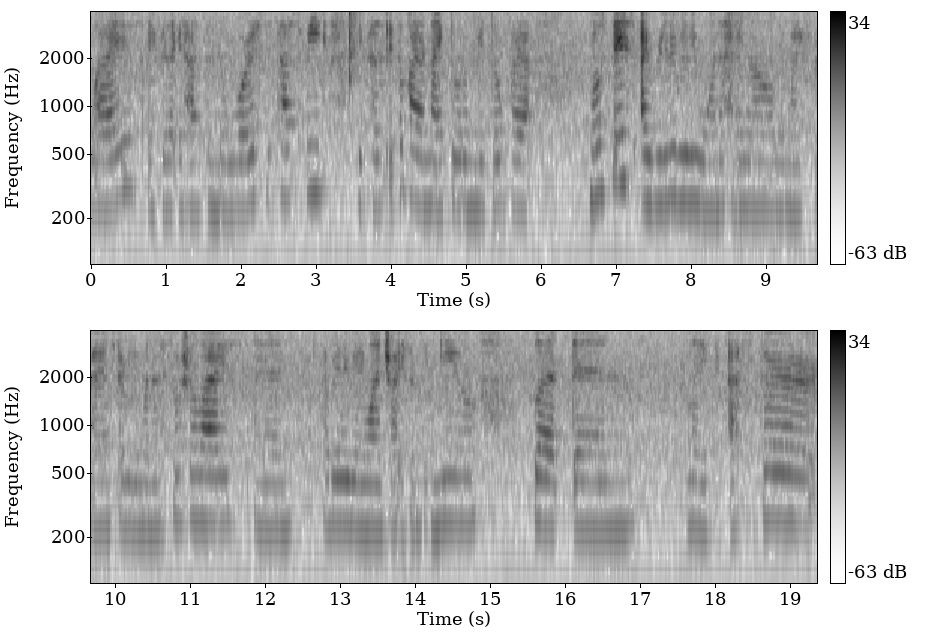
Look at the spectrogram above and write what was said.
wise I feel like it has been the worst this past week because itu kayak naik turun gitu kayak most days I really really want to hang out with my friends. I really want to socialize and I really really want to try something new. But then like after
